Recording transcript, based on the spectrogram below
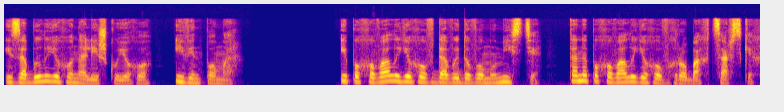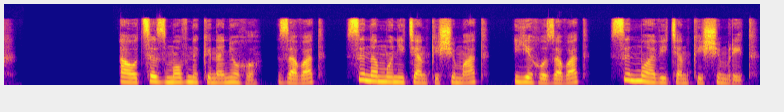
і забили його на ліжку його, і він помер. І поховали його в Давидовому місті, та не поховали його в гробах царських. А оце змовники на нього Зават, сина Монітянки Шимат, і його Зават, син Моавітянки Шимріт.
